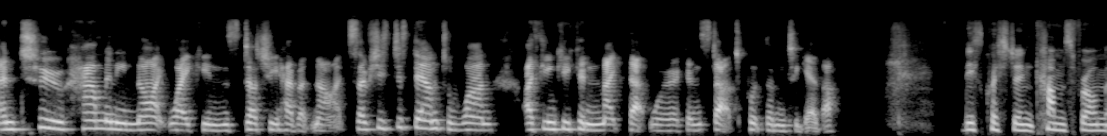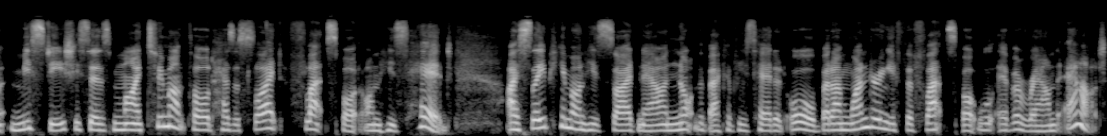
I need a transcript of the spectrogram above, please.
And two, how many night wake ins does she have at night? So, if she's just down to one, I think you can make that work and start to put them together. This question comes from Misty. She says, My two month old has a slight flat spot on his head. I sleep him on his side now and not the back of his head at all, but I'm wondering if the flat spot will ever round out.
